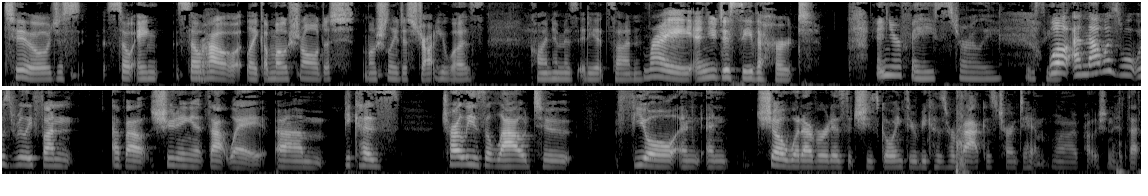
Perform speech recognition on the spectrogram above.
too, just so ang- so how like emotional, just emotionally distraught he was, calling him his idiot son. Right. And you just see the hurt in your face, Charlie. You see Well, and that was what was really fun about shooting it that way, um, because Charlie's allowed to feel and and show whatever it is that she's going through because her back is turned to him. Well, I probably shouldn't hit that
